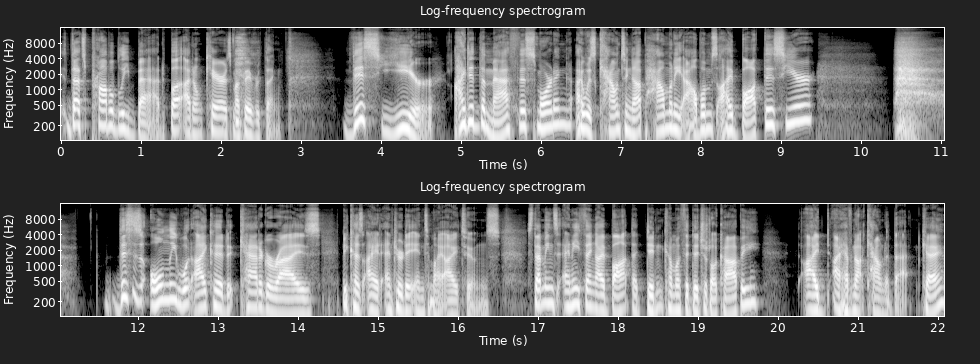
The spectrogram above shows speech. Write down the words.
That's probably bad, but I don't care. It's my favorite thing. This year, I did the math this morning. I was counting up how many albums I bought this year this is only what I could categorize because I had entered it into my iTunes. So that means anything I bought that didn't come with a digital copy, I I have not counted that. Okay.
